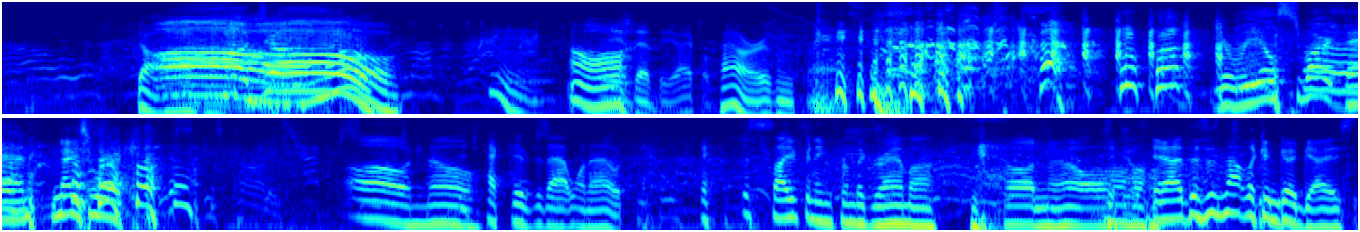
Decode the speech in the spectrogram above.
Oh, oh, oh Joe! Hmm. Aw. Is that the Eiffel Tower is in France. You're real smart, Dan. Nice work. Oh no. Detectived that one out. Just siphoning from the grandma. Oh no. Oh. yeah, this is not looking good, guys.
